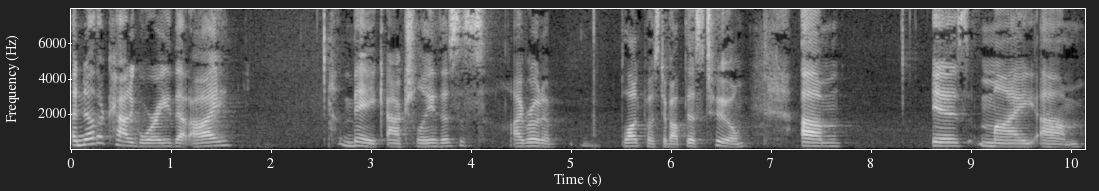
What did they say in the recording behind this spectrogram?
Another category that I make, actually, this is, I wrote a blog post about this too. Um, is my um,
